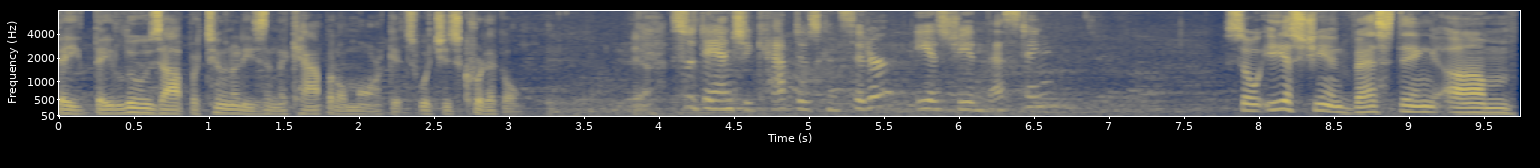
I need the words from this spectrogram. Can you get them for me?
they, they lose opportunities in the capital markets, which is critical. Yeah. So, Dan, should captives consider ESG investing? So, ESG investing, um,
